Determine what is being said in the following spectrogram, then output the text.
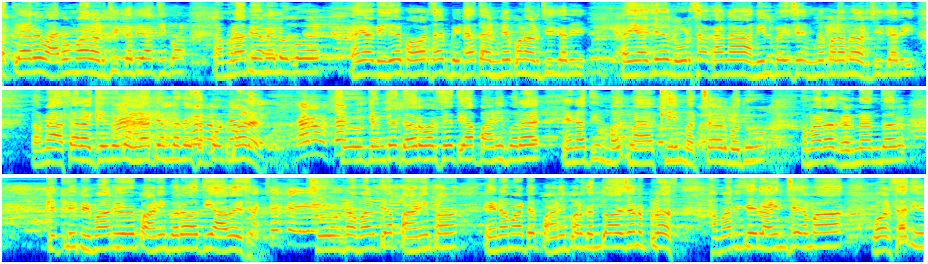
અત્યારે વારંવાર અરજી કર્યાથી પણ હમણાં બી અમે લોકોએ અહીંયા વિજય પવાર સાહેબ બેઠા હતા, એમને પણ અરજી કરી. અહીંયા જે રોડ શાખાના અનિલભાઈ છે, એમને પણ અમે અરજી કરી. અમે આશા રાખીએ છીએ કે અહીંયાથી અમને કંઈ સપોર્ટ મળે. શું કેમ કે દર વર્ષે ત્યાં પાણી ભરાય, એનાથી માખી, મચ્છર બધું અમારા ઘરના અંદર કેટલી બીમારીઓ એ પાણી ભરાવાથી આવે છે. શું ને અમારે ત્યાં પાણી પણ એના માટે પાણી પણ ગંદુ આવે છે ને? પ્લસ અમારી જે લાઈન છે એમાં વરસાદી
